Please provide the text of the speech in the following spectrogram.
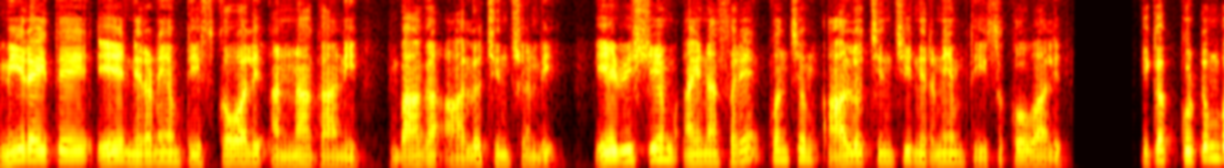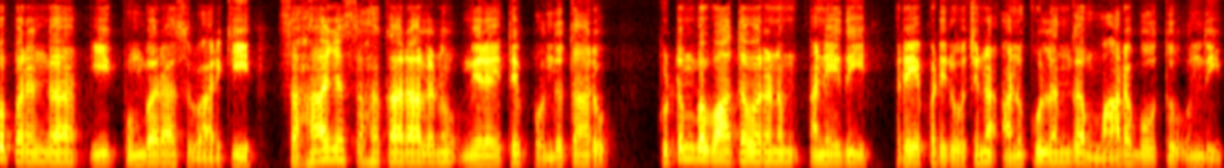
మీరైతే ఏ నిర్ణయం తీసుకోవాలి అన్నా కానీ బాగా ఆలోచించండి. ఏ విషయం అయినా సరే కొంచెం ఆలోచించి నిర్ణయం తీసుకోవాలి. ఇక కుటుంబ పరంగా ఈ కుంభరాశి వారికి సహాయ సహకారాలను మీరైతే పొందుతారు. కుటుంబ వాతావరణం అనేది రేపటి రోజున అనుకూలంగా మారబోతూ ఉంది.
